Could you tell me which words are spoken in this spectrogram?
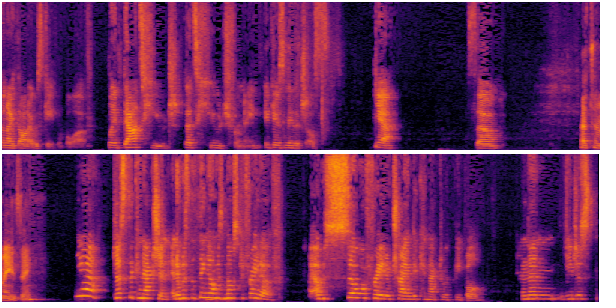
than I thought I was capable of. Like that's huge. That's huge for me. It gives me the chills. Yeah. So that's amazing. Yeah, just the connection. And it was the thing I was most afraid of. I was so afraid of trying to connect with people. And then you just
